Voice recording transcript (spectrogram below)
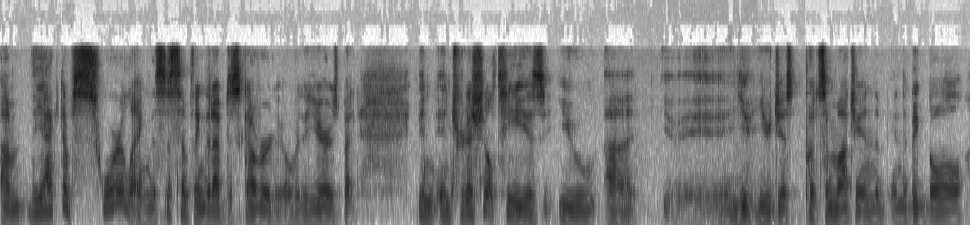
um, the act of swirling, this is something that I've discovered over the years. But in, in traditional teas, you, uh, you you just put some matcha in the in the big bowl.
